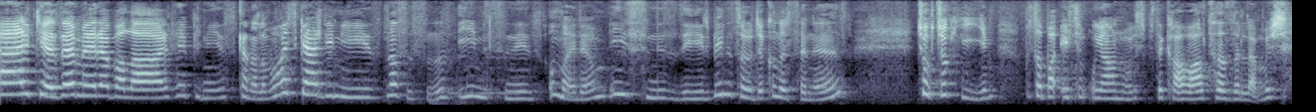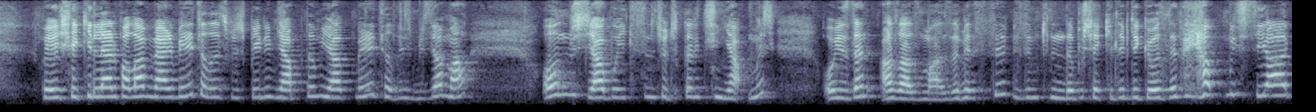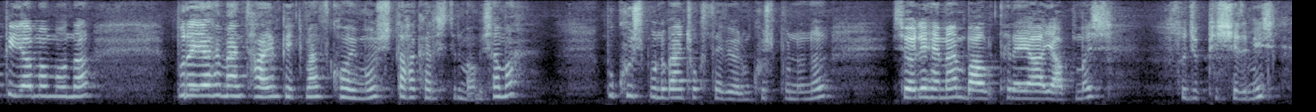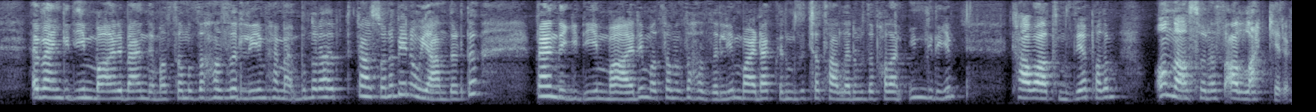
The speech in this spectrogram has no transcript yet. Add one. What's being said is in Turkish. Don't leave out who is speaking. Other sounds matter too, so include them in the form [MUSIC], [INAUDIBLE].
Speaker 1: Herkese merhabalar. Hepiniz kanalıma hoş geldiniz. Nasılsınız? İyi misiniz? Umarım iyisinizdir. Beni soracak olursanız çok çok iyiyim. Bu sabah eşim uyanmış, bize kahvaltı hazırlamış. Böyle şekiller falan vermeye çalışmış. Benim yaptığımı yapmaya çalışmış ama olmuş ya bu ikisini çocuklar için yapmış. O yüzden az az malzemesi. Bizimkinin de bu şekilde bir de gözleme [LAUGHS] yapmış ya kıyamam ona. Buraya hemen tahin pekmez koymuş. Daha karıştırmamış ama bu kuşburnu ben çok seviyorum kuşburnunu. Şöyle hemen bal tereyağı yapmış. Sucuk pişirmiş. Hemen gideyim bari ben de masamızı hazırlayayım. Hemen bunları yaptıktan sonra beni uyandırdı. Ben de gideyim bari masamızı hazırlayayım. Bardaklarımızı, çatallarımızı falan indireyim. Kahvaltımızı yapalım. Ondan sonrası Allah kerim.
